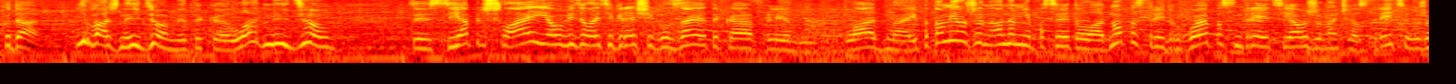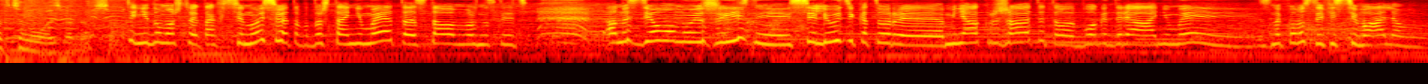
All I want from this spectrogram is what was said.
куда? Неважно, идем. Я такая, ладно, идем. То есть я пришла, и я увидела эти горящие глаза, и я такая, блин, ладно. И потом я уже, она мне посоветовала одно посмотреть, другое посмотреть. Я уже начала смотреть и уже втянулась в это все. Ты не думала, что я так втянусь в это, потому что аниме это стало, можно сказать, оно сделало мою жизнь. И все люди, которые меня окружают, это благодаря аниме, знакомству и фестивалям.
